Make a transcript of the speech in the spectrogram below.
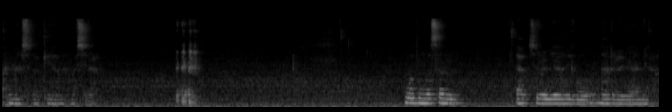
안 할 수밖에 없는 것이라. 모든 것은 아버지를 위함이고 나를 위함이라.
